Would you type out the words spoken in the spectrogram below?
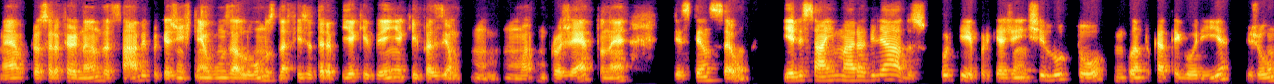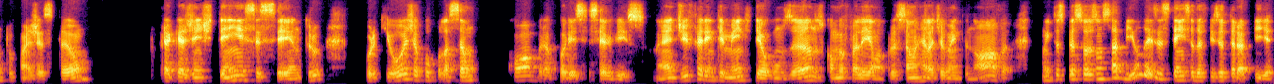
Né? A professora Fernanda sabe, porque a gente tem alguns alunos da fisioterapia que vêm aqui fazer um, um, um projeto né, de extensão e eles saem maravilhados. Por quê? Porque a gente lutou enquanto categoria, junto com a gestão, para que a gente tenha esse centro, porque hoje a população cobra por esse serviço, né? Diferentemente de alguns anos, como eu falei, é uma profissão relativamente nova, muitas pessoas não sabiam da existência da fisioterapia.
